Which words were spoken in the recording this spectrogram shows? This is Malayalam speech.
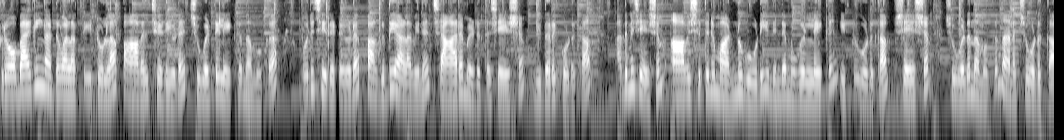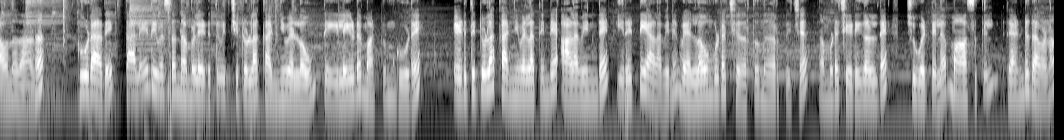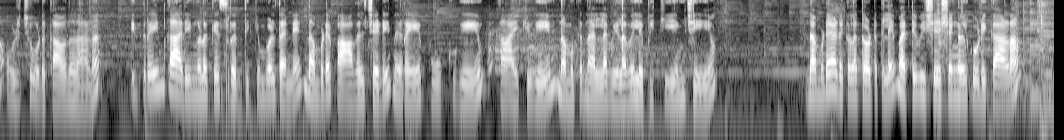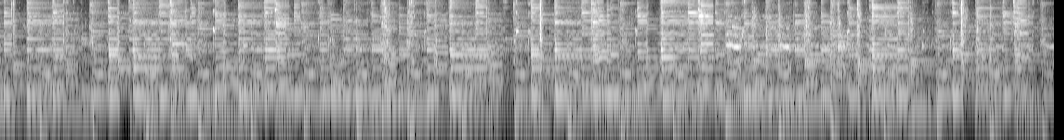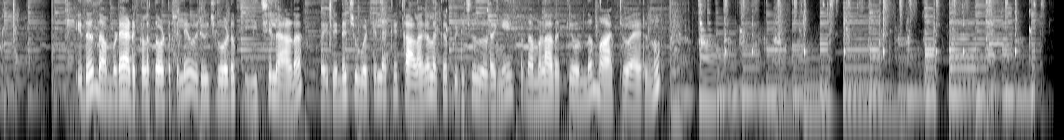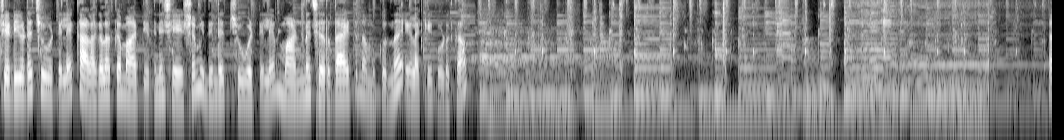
ഗ്രോ ബാഗിൽ നട്ടു വളർത്തിയിട്ടുള്ള പാവൽ ചെടിയുടെ ചുവട്ടിലേക്ക് നമുക്ക് ഒരു ചിരട്ടയുടെ പകുതി അളവിന് ചാരമെടുത്ത ശേഷം വിതറിക്കൊടുക്കാം അതിനുശേഷം ആവശ്യത്തിന് മണ്ണുകൂടി ഇതിന്റെ മുകളിലേക്ക് ഇട്ട് കൊടുക്കാം. ശേഷം ചുവട് നമുക്ക് നനച്ചു കൊടുക്കാവുന്നതാണ്. കൂടാതെ തലേ ദിവസം നമ്മൾ എടുത്തു വെച്ചിട്ടുള്ള കഞ്ഞിവെള്ളവും തേയിലയുടെ മട്ടും കൂടെ എടുത്തിട്ടുള്ള കഞ്ഞിവെള്ളത്തിന്റെ അളവിന്റെ ഇരട്ടി അളവിന് വെള്ളവും കൂടെ ചേർത്ത് നേർപ്പിച്ച് നമ്മുടെ ചെടികളുടെ ചുവട്ടിൽ മാസത്തിൽ രണ്ട് തവണ ഒഴിച്ചു കൊടുക്കാവുന്നതാണ്. ഇത്രയും കാര്യങ്ങളൊക്കെ ശ്രദ്ധിക്കുമ്പോൾ തന്നെ നമ്മുടെ പാവൽ ചെടി നിറയെ പൂക്കുകയും കായ്ക്കുകയും നമുക്ക് നല്ല വിളവ് ലഭിക്കുകയും ചെയ്യും. നമ്മുടെ അടുക്കളത്തോട്ടത്തിലെ മറ്റു വിശേഷങ്ങൾ കൂടി കാണാം. ഇത് നമ്മുടെ അടുക്കളത്തോട്ടത്തിലെ ഒരു ചുവട് പീച്ചിലാണ്. അപ്പോൾ ഇതിന്റെ ചുവട്ടിലൊക്കെ കളകളൊക്കെ പിടിച്ചു തുടങ്ങി. അപ്പം നമ്മൾ അതൊക്കെ ഒന്ന് മാറ്റുമായിരുന്നു. ചെടിയുടെ ചുവട്ടിലെ കളകളൊക്കെ മാറ്റിയതിന് ശേഷം ഇതിന്റെ ചുവട്ടിലെ മണ്ണ് ചെറുതായിട്ട് നമുക്കൊന്ന് ഇളക്കി കൊടുക്കാം.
